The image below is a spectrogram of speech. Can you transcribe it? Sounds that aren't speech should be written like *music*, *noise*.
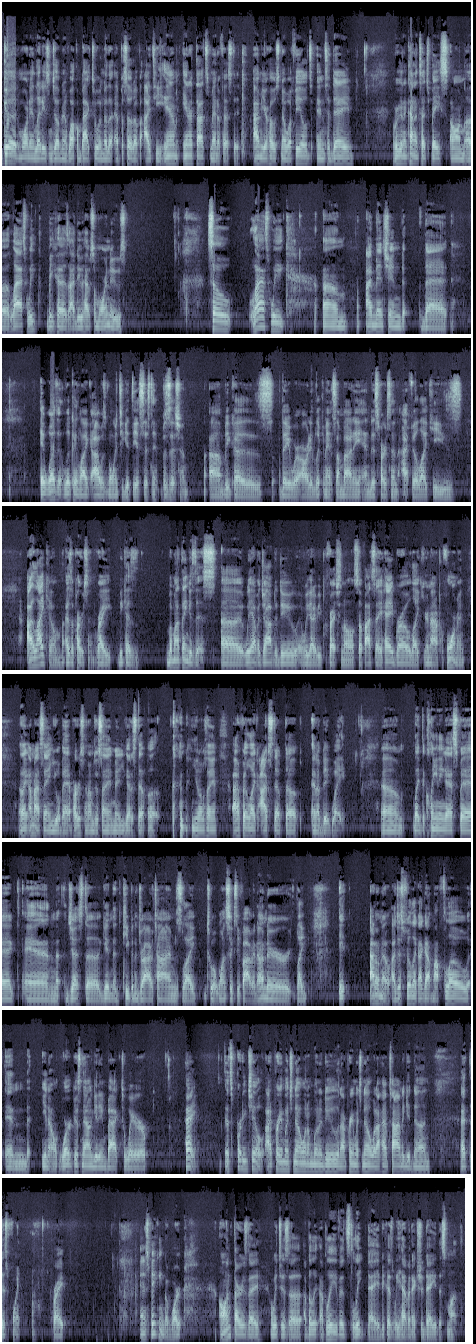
Good morning, ladies and gentlemen. Welcome back to another episode of ITM Inner Thoughts Manifested. I'm your host, Noah Fields, and today we're going to kind of touch base on uh, last week because I do have some more news. So, last week, um, I mentioned that it wasn't looking like I was going to get the assistant position um, because they were already looking at somebody, and this person, I feel like he's I like him as a person, right? Because, but my thing is this: uh, we have a job to do, and we got to be professional. So if I say, "Hey, bro, like you're not performing," like I'm not saying you're a bad person. I'm just saying, man, you got to step up. *laughs* you know what I'm saying? I feel like I've stepped up in a big way. Um, like the cleaning aspect and just uh, getting the keeping the drive times like to a 165 and under like i don't know i just feel like i got my flow and you know, work is now getting back to where, hey, it's pretty chill. I pretty much know what I'm going to do, and I pretty much know what I have time to get done at this point, right? And speaking of work, on Thursday, which is uh, I believe I believe it's Leap Day because we have an extra day this month.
